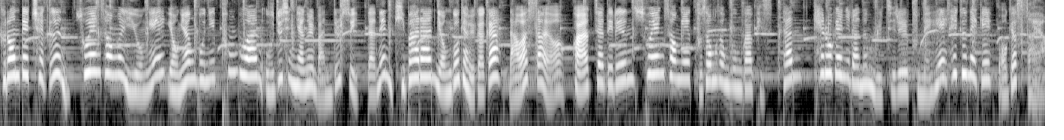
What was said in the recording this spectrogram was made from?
그런데 최근 소행성을 이용해 영양분이 풍부한 우주 식량을 만들 수 있다는 기발한 연구 결과가 나왔어요. 과학자들은 소행성의 구성 성분과 비슷한 캐로겐이라는 물질을 분해해 세균에게 먹였어요.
